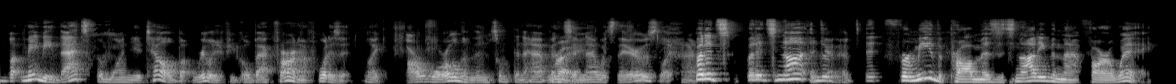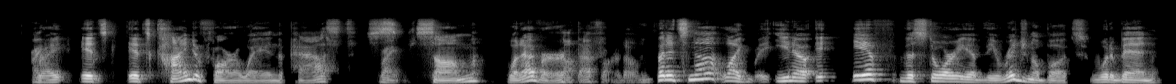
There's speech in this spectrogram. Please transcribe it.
but maybe that's the one you tell. But really, if you go back far enough, what is it like our world, and then something happens, Right. and now it's theirs? Like, But know. it's but it's not the, it. it, for me the problem is it's not even that far away Right. right, it's it's kind of far away in the past Right. some whatever not that far though. but it's not like you know i if the story of the original books would have been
